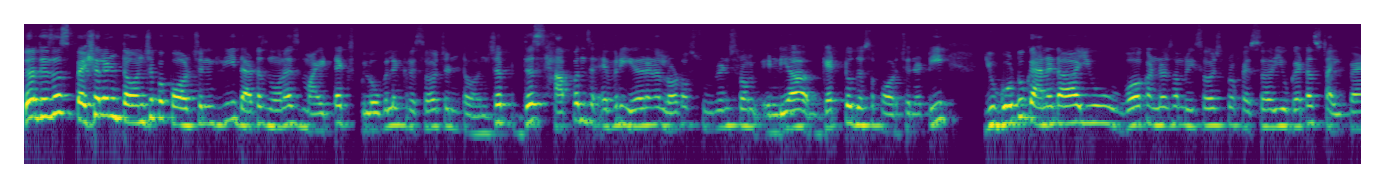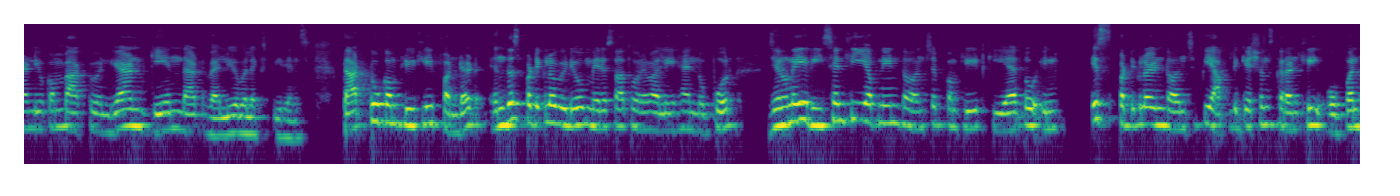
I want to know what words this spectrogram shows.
There's a special internship opportunity that is known as Mitacs Globalink Research Internship. This happens every year, and a lot of students from India get to this opportunity. You go to Canada, you work under some research professor, you get a stipend, you come back to India and gain that valuable experience. That too completely funded. In this particular video, मेरे साथ होने Nupur, है नुपुर जिन्होंने recently internship complete की है तो particular internship की applications currently open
